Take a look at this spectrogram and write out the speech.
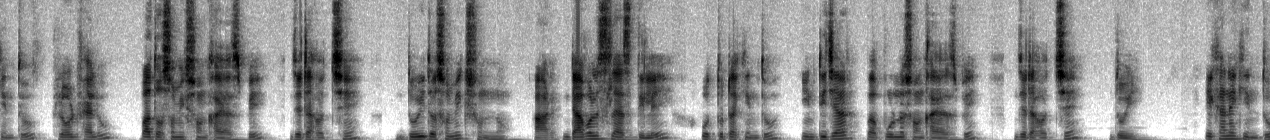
কিন্তু ফ্লোট ভ্যালু বা দশমিক সংখ্যায় আসবে, যেটা হচ্ছে দুই দশমিক শূন্য। আর ডাবল স্ল্যাশ দিলে উত্তরটা কিন্তু ইন্টিজার বা পূর্ণ সংখ্যায় আসবে, যেটা হচ্ছে দুই। এখানে কিন্তু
